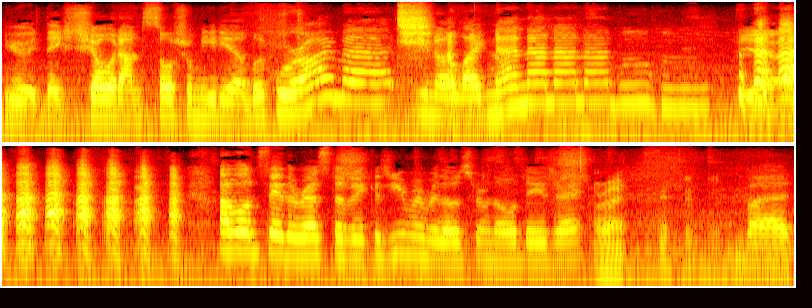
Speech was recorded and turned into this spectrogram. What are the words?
you. They show it on social media. Look where I'm at. You know, like na na na na boo boo. Yeah. I won't say the rest of it because you remember those from the old days, right? Right. but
